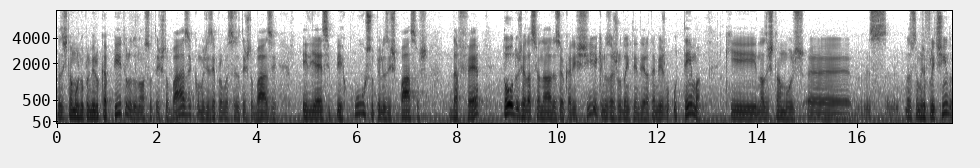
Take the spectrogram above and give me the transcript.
Nós estamos no primeiro capítulo do nosso texto base. Como dizer para vocês, o texto base ele é esse percurso pelos espaços da fé, todos relacionados à Eucaristia, que nos ajudam a entender até mesmo o tema que nós estamos, é, nós estamos refletindo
